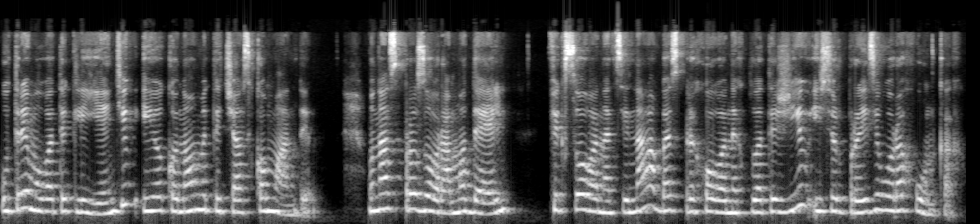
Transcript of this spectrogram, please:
утримувати клієнтів і економити час команди. У нас прозора модель, фіксована ціна без прихованих платежів і сюрпризів у рахунках.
